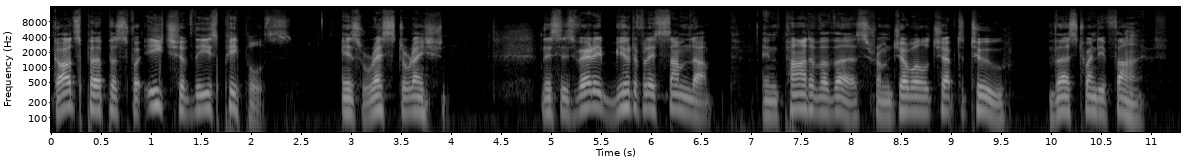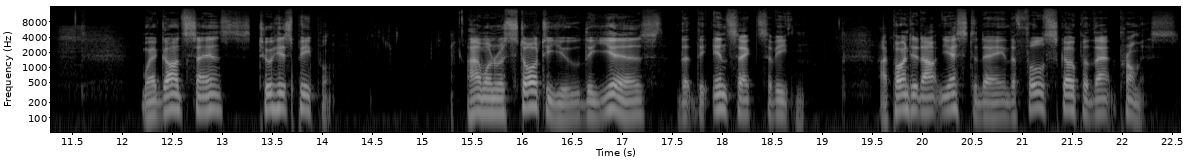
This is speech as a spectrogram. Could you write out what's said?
God's purpose for each of these peoples is restoration. This is very beautifully summed up in part of a verse from Joel chapter 2, verse 25, where God says to his people, I will restore to you the years that the insects have eaten. I pointed out yesterday the full scope of that promise.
